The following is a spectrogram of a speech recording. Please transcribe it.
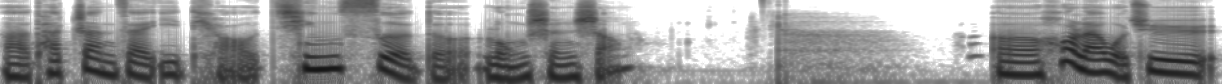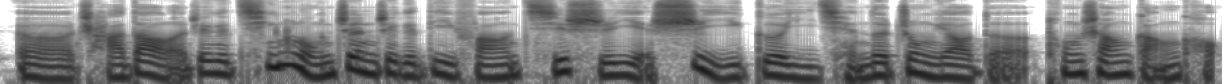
啊，它站在一条青色的龙身上。呃，后来我去呃查到了，这个青龙镇这个地方其实也是一个以前的重要的通商港口，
